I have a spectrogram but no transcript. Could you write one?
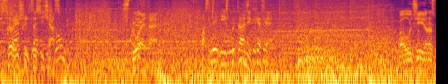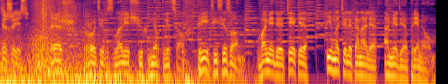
Все решится сейчас. Что это? Последнее испытание, Хефе. Получи и распишись. Эш против зловещих мертвецов. Третий сезон. В Амедиатеке и на телеканале Амедиа Премиум.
